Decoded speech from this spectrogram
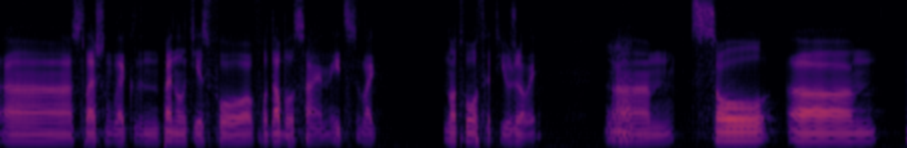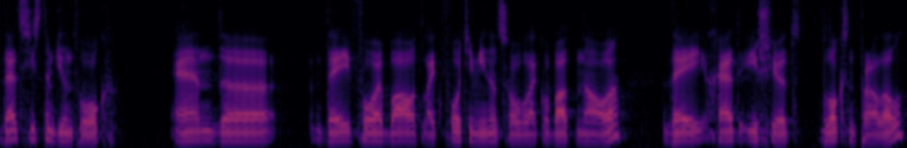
uh, slashing like the penalties for for double sign. It's like not worth it usually. Yeah. Um, so um, that system didn't work, and uh, they for about like 40 minutes or like about an hour, they had issued blocks in parallel,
